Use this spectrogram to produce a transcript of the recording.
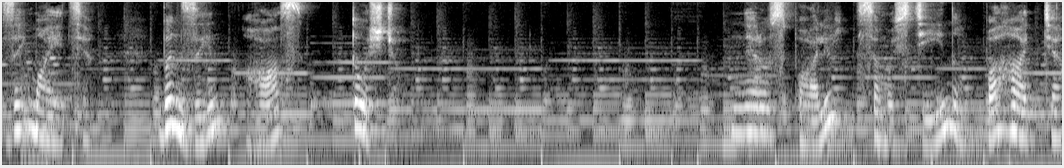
займається. Бензин, газ тощо. Не розпалюй самостійно багаття.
